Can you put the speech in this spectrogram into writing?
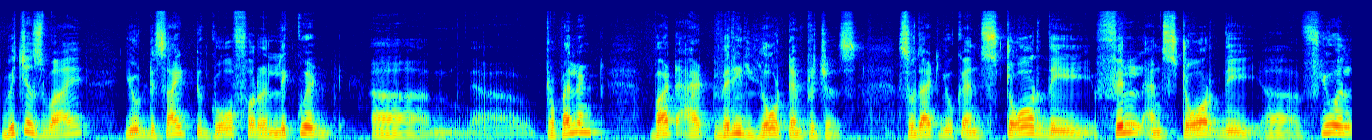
which is why you decide to go for a liquid uh, uh, propellant but at very low temperatures so that you can store the fill and store the uh, fuel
